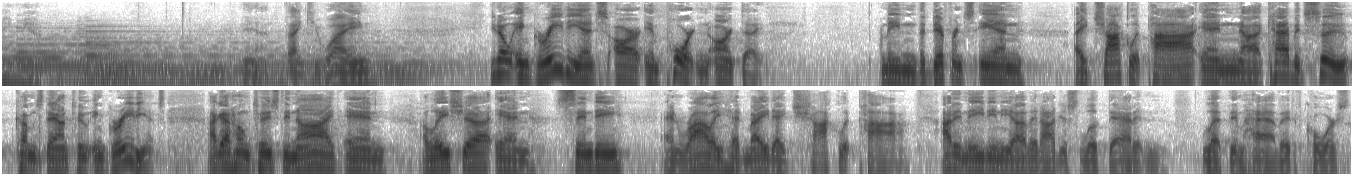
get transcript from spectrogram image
Amen. Amen. Thank you, Wayne. You know, ingredients are important, aren't they? I mean, the difference in a chocolate pie and uh, cabbage soup comes down to ingredients. I got home Tuesday night, and Alicia and Cindy and Riley had made a chocolate pie. I didn't eat any of it, I just looked at it and let them have it, of course.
